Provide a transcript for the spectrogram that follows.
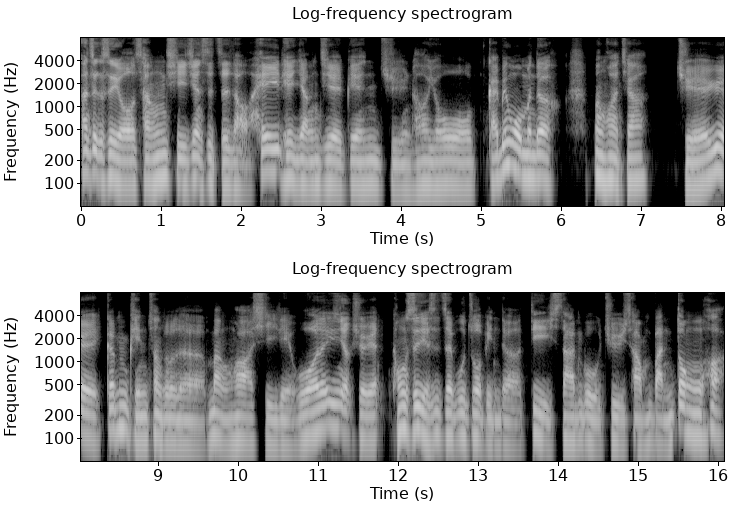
那这个是由长崎健士指导，黑田洋介编剧，然后由我改编我们的漫画家绝月耕平创作的漫画系列《我的英雄学院》，同时也是这部作品的第三部剧场版动画。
